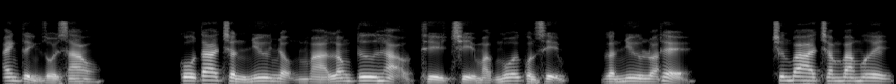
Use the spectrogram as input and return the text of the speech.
anh tỉnh rồi sao? Cô ta trần như nhộng mà long tư hạo thì chỉ mặc mỗi quần xịm gần như loã thể chương ba trăm ba mươi,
